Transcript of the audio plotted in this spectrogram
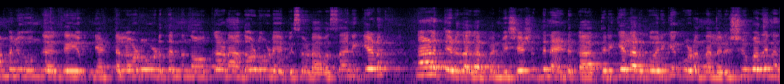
അമലുവും ഗംഗയും ഞെട്ടലോടുകൂടി തന്നെ നോക്കുകയാണ്. അതോടുകൂടി എപ്പിസോഡ് അവസാനിക്കുകയാണ്. നാളത്തെ ഒരു തകർപ്പൻ വിശേഷത്തിനായിട്ട് കാത്തിരിക്കുക. എല്ലാവർക്കും ഒരിക്കൽ കൂടെ നല്ലൊരു ശുഭദിനം.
